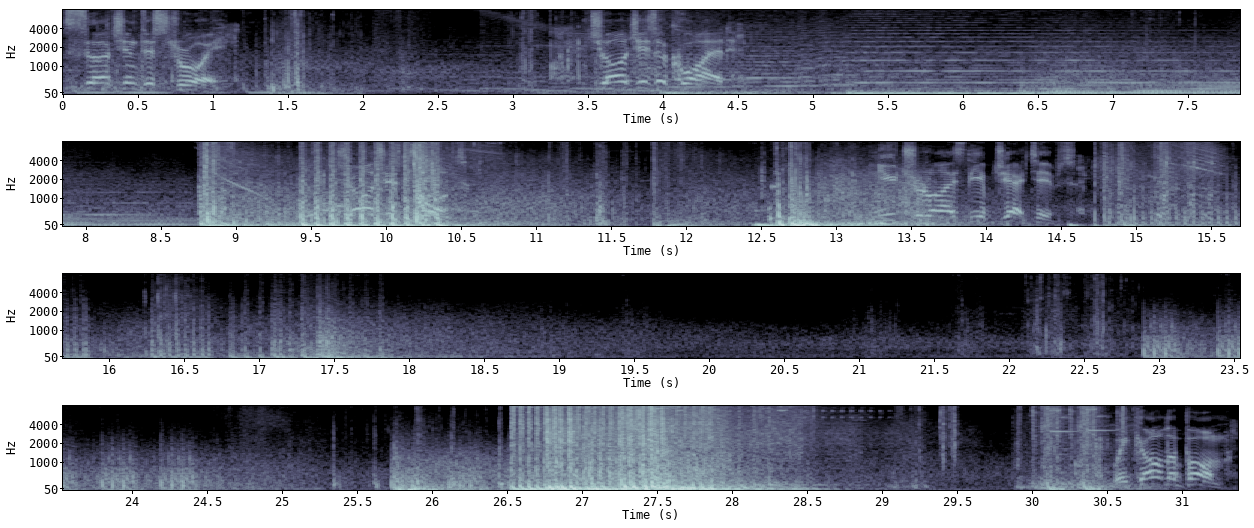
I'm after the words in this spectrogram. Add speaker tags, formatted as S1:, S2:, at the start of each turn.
S1: Search and destroy. Charges acquired. Charges dropped. Neutralize the objectives. Got the bomb.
